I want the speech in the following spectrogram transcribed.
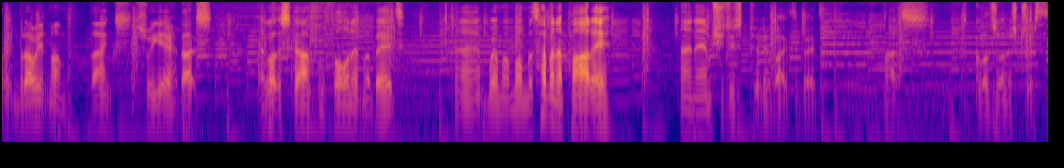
Like, brilliant, Mum, thanks. So yeah, that's, I got the scar from falling out my bed uh, where my mum was having a party and um, she just put me back to bed. That's God's honest truth.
